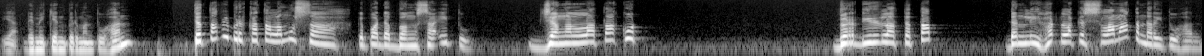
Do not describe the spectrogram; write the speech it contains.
Ya, demikian firman Tuhan. Tetapi berkatalah Musa kepada bangsa itu, janganlah takut. Berdirilah tetap dan lihatlah keselamatan dari Tuhan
